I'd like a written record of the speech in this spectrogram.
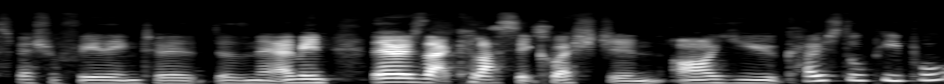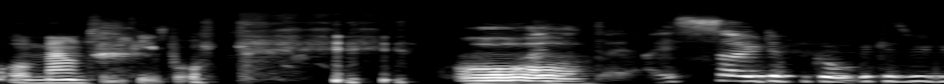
special feeling to it, doesn't it? I mean, there is that classic question: Are you coastal people or mountain people? oh, I- it's so difficult because we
